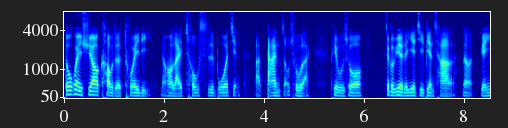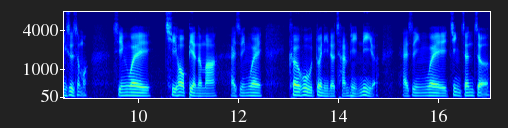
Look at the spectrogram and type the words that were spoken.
都会需要靠着推理。然后来抽丝剥茧，把答案找出来。譬如说，这个月的业绩变差了，那原因是什么？是因为气候变了吗？还是因为客户对你的产品腻了？还是因为竞争者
